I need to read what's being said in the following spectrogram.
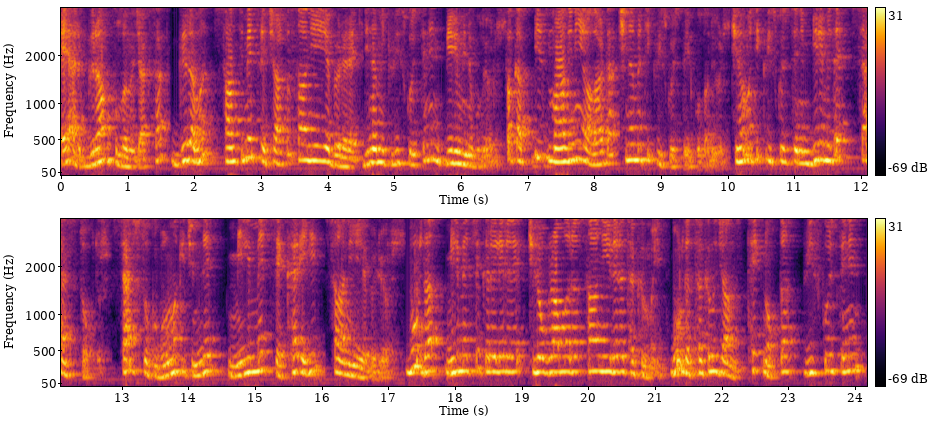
Eğer gram kullanacaksak gramı santimetre çarpı saniyeye bölerek dinamik viskozitenin birimini buluyoruz. Fakat biz madeni yağlarda kinematik viskoziteyi kullanıyoruz. Kinematik viskozitenin birimi de sensitoktur. Sensitoku bulmak için de milimetre kareyi saniyeye bölüyoruz. Burada milimetre karelere, kilogramlara, saniyelere takılmayın. Burada takılacağınız tek nokta viskozitenin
